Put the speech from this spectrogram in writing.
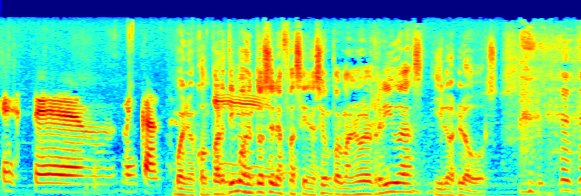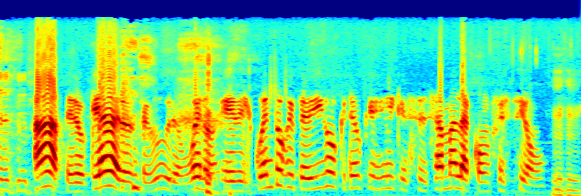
este me encanta. Bueno, compartimos Y- entonces la fascinación por Manuel Rivas y los lobos. ah pero claro seguro. Bueno eh, el cuento que te digo creo que es el que se llama la confesión. Ujú.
